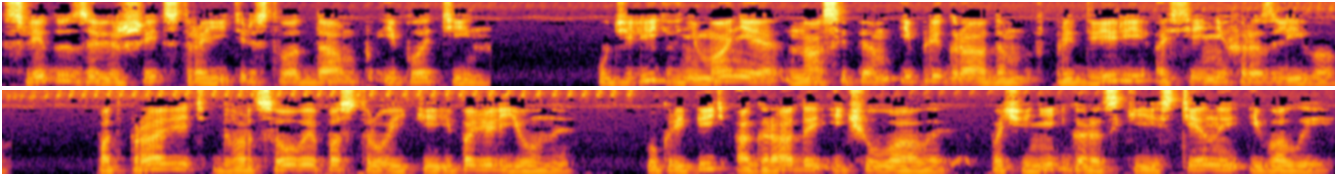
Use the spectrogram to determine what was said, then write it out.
Следует завершить строительство дамб и плотин. Уделить внимание насыпям и преградам в преддверии осенних разливов подправить дворцовые постройки и павильоны, укрепить ограды и чувалы, починить городские стены и валы.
